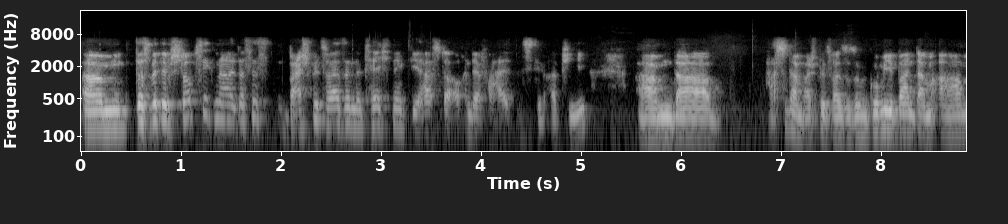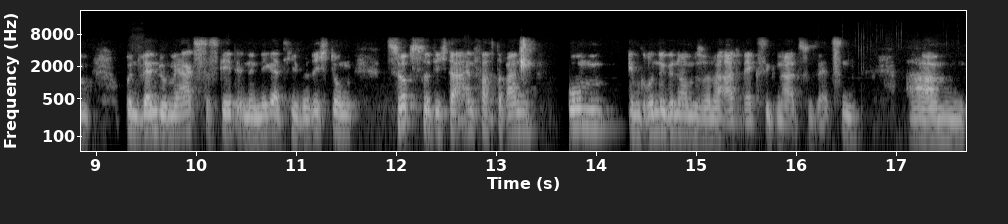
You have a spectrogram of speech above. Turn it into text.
Ähm, das mit dem Stoppsignal, das ist beispielsweise eine Technik, die hast du auch in der Verhaltenstherapie. Ähm, da hast du dann beispielsweise so ein Gummiband am Arm und wenn du merkst, es geht in eine negative Richtung, zirpst du dich da einfach dran, um im Grunde genommen so eine Art Wegsignal zu setzen. Ähm,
